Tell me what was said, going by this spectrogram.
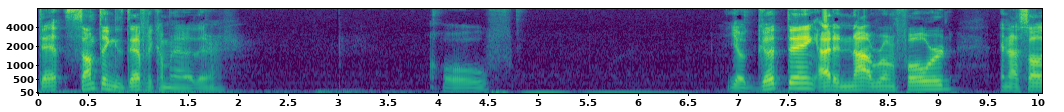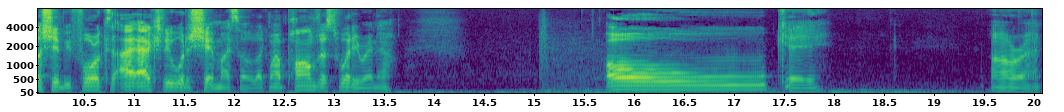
Def something is definitely coming out of there. Oh. Yo, good thing I did not run forward and I saw the shit before because I actually would have shit myself. Like, my palms are sweaty right now. Okay. Alright.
